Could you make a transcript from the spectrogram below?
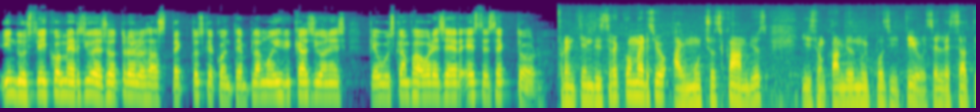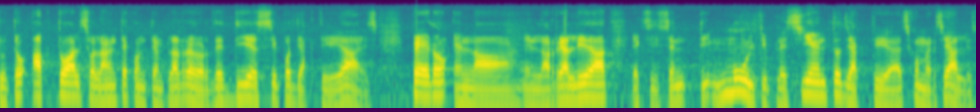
Industria y comercio es otro de los aspectos que contemplan modificaciones que buscan favorecer este sector. Frente a industria y comercio hay muchos cambios y son cambios muy positivos. El estatuto actual solamente contempla alrededor de 10 tipos de actividades, pero en la, en la realidad existen múltiples cientos de actividades comerciales.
